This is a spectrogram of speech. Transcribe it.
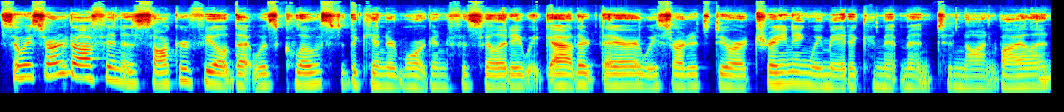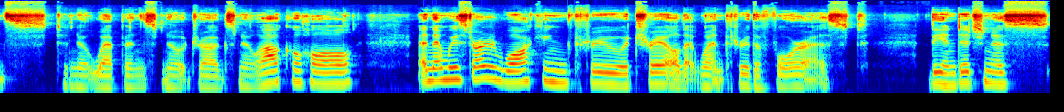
So, we started off in a soccer field that was close to the Kinder Morgan facility. We gathered there, we started to do our training, we made a commitment to nonviolence, to no weapons, no drugs, no alcohol. And then we started walking through a trail that went through the forest the indigenous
